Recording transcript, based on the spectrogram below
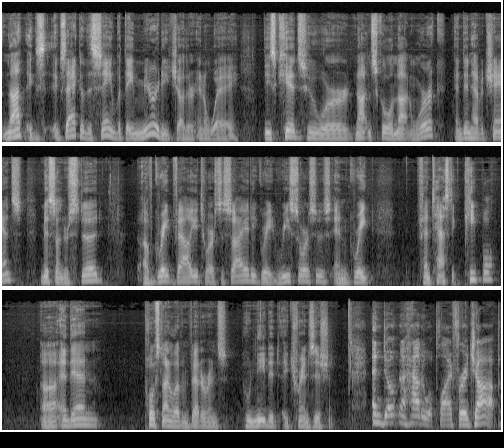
not ex- exactly the same, but they mirrored each other in a way. These kids who were not in school and not in work and didn't have a chance, misunderstood, of great value to our society, great resources, and great, fantastic people. Uh, and then post 9 11 veterans who needed a transition. And don't know how to apply for a job.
